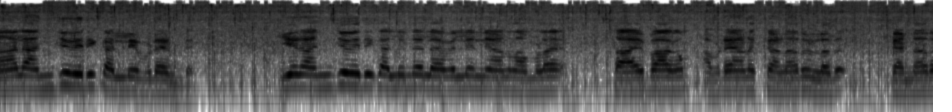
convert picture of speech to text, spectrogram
നാല് അഞ്ച് വരി കല്ല് ഇവിടെ ഉണ്ട്. ഈ ഒരു അഞ്ച് വരി കല്ലിന്റെ ലെവലിൽ തന്നെയാണ് നമ്മളെ താഴ്ഭാഗം. അവിടെയാണ് കിണറുള്ളത് കിണർ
